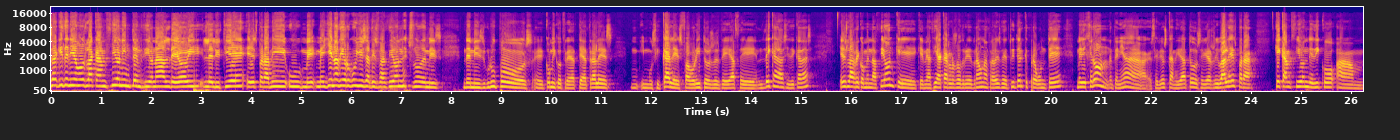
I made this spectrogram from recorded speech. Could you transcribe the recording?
Pues aquí teníamos la canción intencional de hoy, Le Luthier, es para mí, me, llena de orgullo y satisfacción, es uno de mis, de mis grupos eh, cómico-teatrales y musicales favoritos desde hace décadas y décadas. Es la recomendación que, que me hacía Carlos Rodríguez Brown a través de Twitter, que pregunté, me dijeron, tenía serios candidatos, serios rivales para qué canción dedico a,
